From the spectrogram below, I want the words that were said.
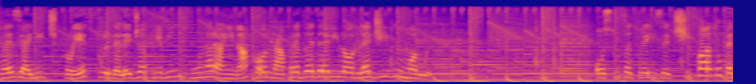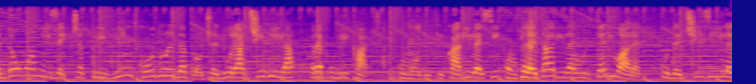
Vezi aici proiectul de lege privind punerea în acord a prevederilor legii numărul 134 pe 2010 privind codul de procedură civilă, republicat, cu modificările și completările ulterioare, cu deciziile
